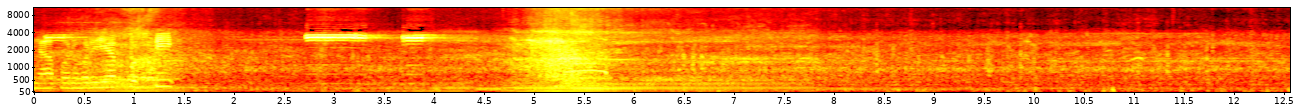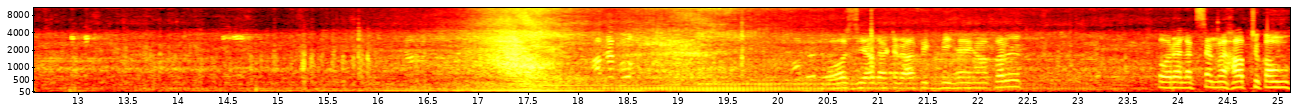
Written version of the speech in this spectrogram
यहाँ पर हो रही है पुट्टी बहुत ज़्यादा ट्रैफ़िक भी है यहाँ पर। और अलग से मैं हाँप चुका हूँ।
